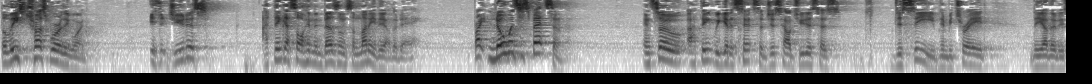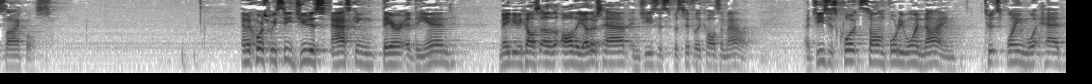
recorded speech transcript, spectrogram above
The least trustworthy one. Is it Judas? I think I saw him embezzling some money the other day. Right? No one suspects him. And so I think we get a sense of just how Judas has deceived and betrayed the other disciples. And of course we see Judas asking there at the end, maybe because all the others have, and Jesus specifically calls him out. Uh, Jesus quotes Psalm 41 9 to explain what had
